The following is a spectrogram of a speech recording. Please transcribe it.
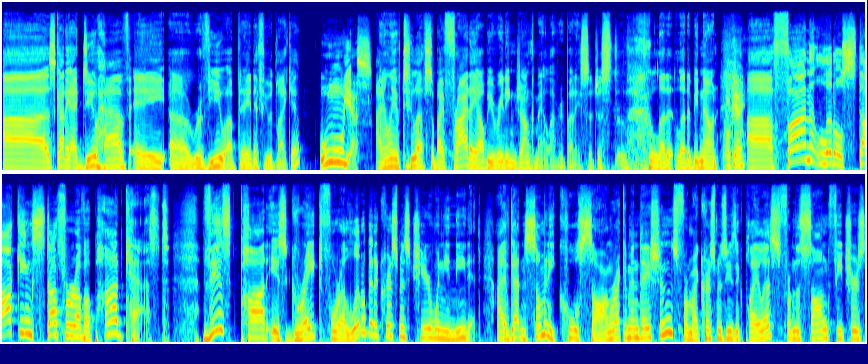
Uh, Scotty, I do have a uh, review update if you would like it. Oh yes. I only have two left, so by Friday I'll be reading junk mail. Everybody, so just let it let it be known. Okay. Uh, fun little stocking stuffer of a podcast. This pod is great for a little bit of Christmas cheer when you need it. I've gotten so many cool song recommendations for my Christmas music playlist from the song features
